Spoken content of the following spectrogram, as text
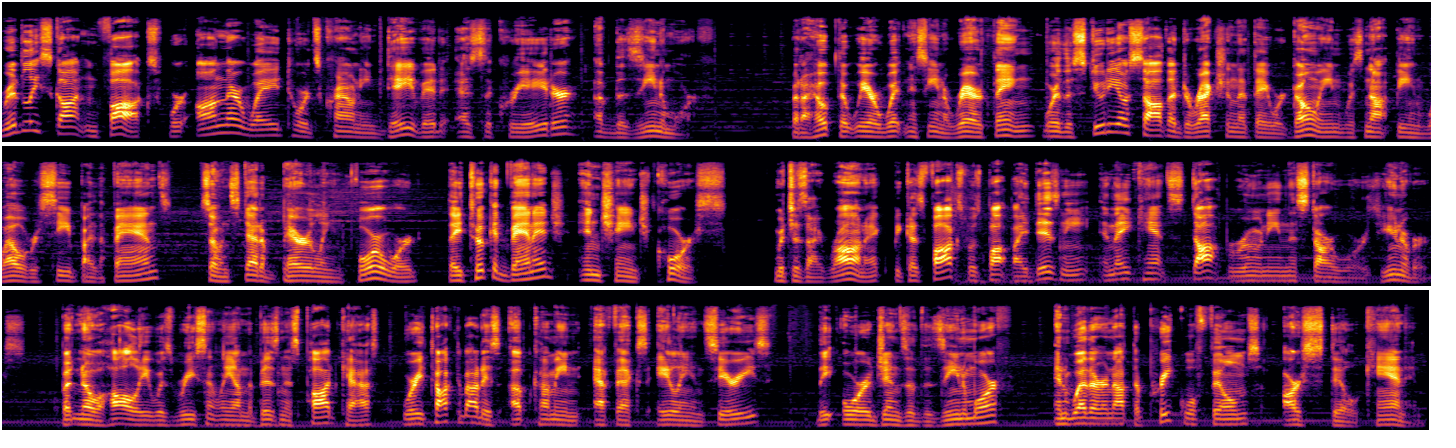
Ridley Scott and Fox were on their way towards crowning David as the creator of the Xenomorph. But I hope that we are witnessing a rare thing where the studio saw the direction that they were going was not being well received by the fans, so instead of barreling forward, they took advantage and changed course. Which is ironic because Fox was bought by Disney and they can't stop ruining the Star Wars universe. But Noah Hawley was recently on the Business Podcast where he talked about his upcoming FX Alien series, the origins of the Xenomorph, and whether or not the prequel films are still canon.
